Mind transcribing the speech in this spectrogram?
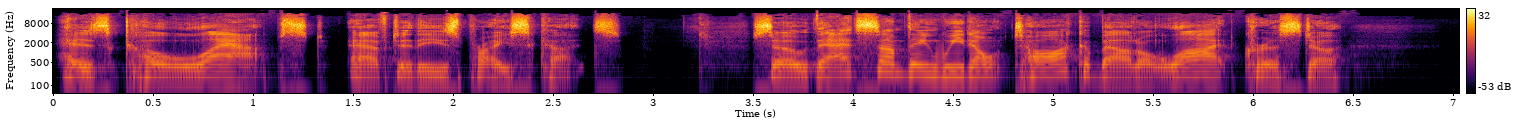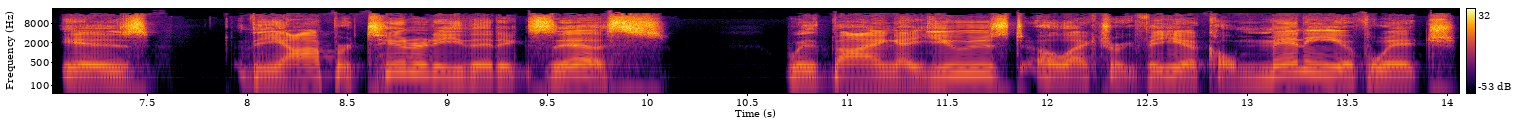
has collapsed after these price cuts. So that's something we don't talk about a lot, Krista, is the opportunity that exists with buying a used electric vehicle, many of which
